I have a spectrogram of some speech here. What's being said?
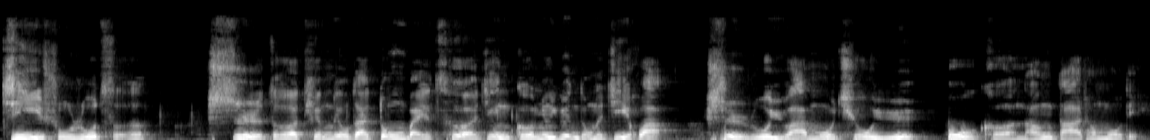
技术如此，实则停留在东北策进革命运动的计划，势如缘木求鱼，不可能达成目的。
